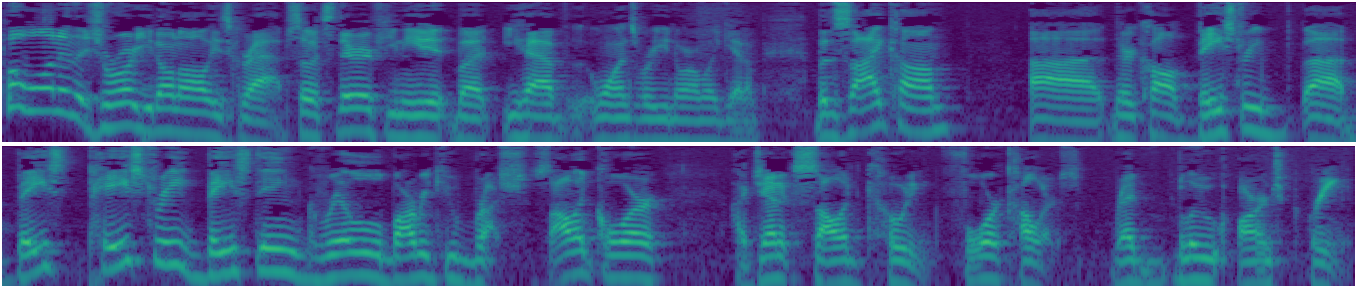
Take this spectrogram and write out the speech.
put one in the drawer you don't always grab. So it's there if you need it, but you have ones where you normally get them. But Zycomb, uh, they're called pastry, uh, base, pastry basting grill barbecue brush. Solid core, hygienic solid coating. Four colors. Red, blue, orange, green.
